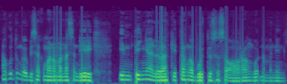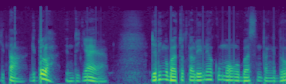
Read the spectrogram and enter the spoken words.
Aku tuh nggak bisa ke mana-mana sendiri. Intinya adalah kita nggak butuh seseorang buat nemenin kita. Gitulah intinya ya. Jadi ngebacot kali ini aku mau ngebahas tentang itu.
